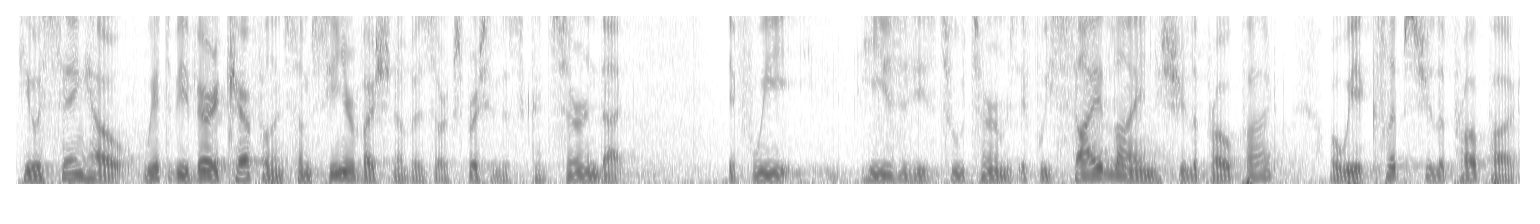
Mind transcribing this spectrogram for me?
he was saying how we have to be very careful, and some senior Vaishnavas are expressing this concern that if we, he uses these two terms, if we sideline Srila Prabhupada or we eclipse Srila Prabhupada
